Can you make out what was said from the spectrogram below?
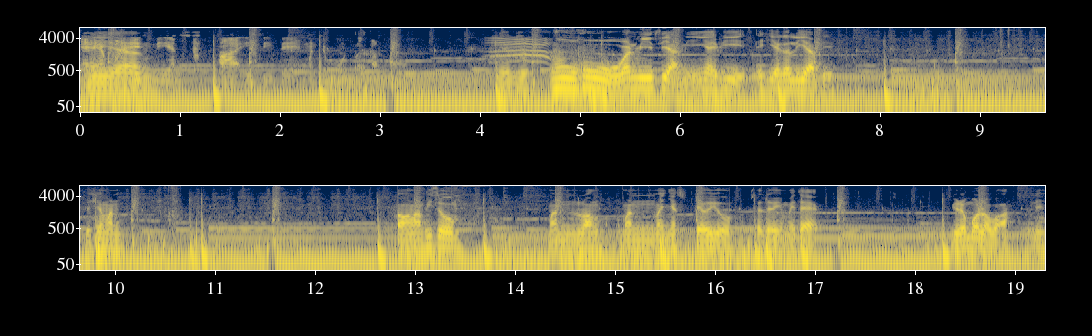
แอเนีบยนเนียนปลาอีซีแดงมันจะหมดแล้วกันเนียนอยู่โอ้โหมันมีเสียงนี้ไงพี่ไอ้เฮียก็เรียบดิเดี๋ยวใช่มันลองนะพี่ซูมมันลองมันมันยังสเตลอยู่สเตลยังไม่แตก อยู่ด้านบนเหรอวะนี่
